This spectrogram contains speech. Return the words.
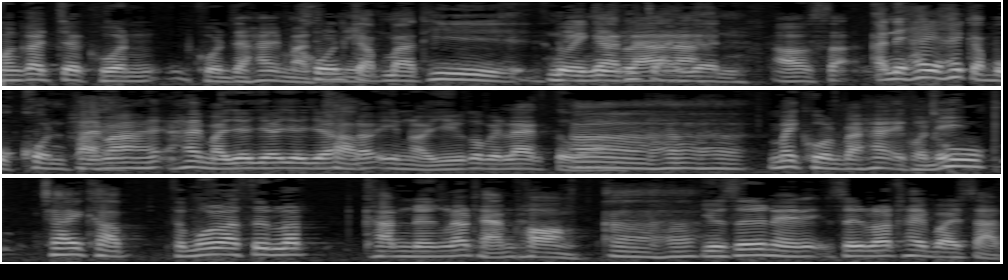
มันก็จะควรควรจะให้มาควรที่นี่กลับมาที่หน่วยงานที่จ่ายเงินจริๆแล้วะเอาสะอันนี้ให้ให้กับบุคคลไป ให้มาให้ให้มาเยอะๆเยอะครับ ๆแล้วอีกหน่อยยูก็ไปแลกตัว อ่าฮะฮะไม่ควรไปให้ไอ้คนนี้ ถูกใช่ครับสมมุติว่าซื้อรถคันหนึ่งแล้วแถมทองอ่าฮะ อยู่ซื้อในซื้อรถให้บริษัท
